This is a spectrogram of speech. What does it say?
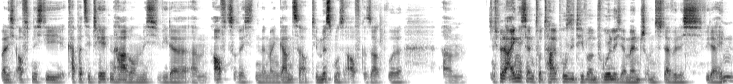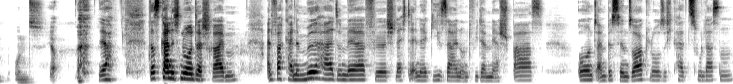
weil ich oft nicht die Kapazitäten habe, um mich wieder ähm, aufzurichten, wenn mein ganzer Optimismus aufgesaugt wurde. Ähm, ich bin eigentlich ein total positiver und fröhlicher Mensch und da will ich wieder hin und ja. Ja, das kann ich nur unterschreiben. Einfach keine Müllhalde mehr für schlechte Energie sein und wieder mehr Spaß und ein bisschen Sorglosigkeit zulassen.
